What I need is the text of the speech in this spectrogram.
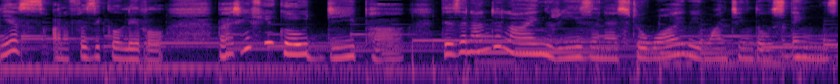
Yes, on a physical level. But if you go deeper, there's an underlying reason as to why we're wanting those things.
